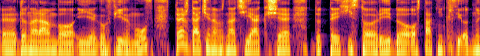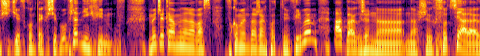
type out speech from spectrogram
e, Johna Rambo i jego filmów. Też dajcie nam znać, jak się do tej historii, do ostatniej krwi odnosicie w kontekście poprzednich filmów. My czekamy na was w komentarzach pod tym filmem, a także na naszych socjalach.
